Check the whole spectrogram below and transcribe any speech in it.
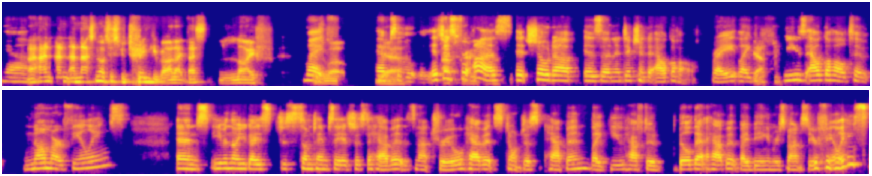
Yeah. And and and that's not just for drinking, but like that's life, life. as well. Absolutely. Yeah. It's just Absolutely. for us, it showed up as an addiction to alcohol, right? Like yeah. we use alcohol to numb our feelings and even though you guys just sometimes say it's just a habit, it's not true. Habits don't just happen. Like you have to build that habit by being in response to your feelings.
